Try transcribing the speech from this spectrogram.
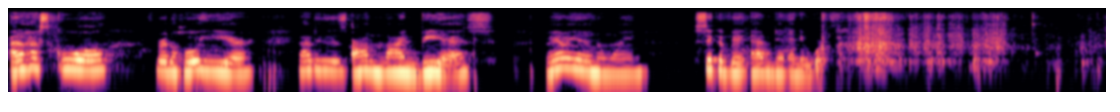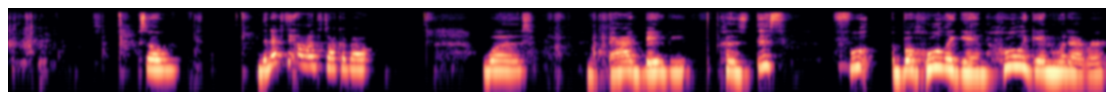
I don't have school for the whole year. I have to do this online BS. Very annoying. Sick of it. I haven't done any work. So the next thing I want to talk about was Bad Bhabie because this fool, hooligan, hooligan, whatever,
